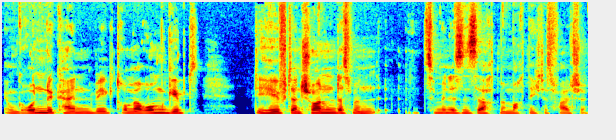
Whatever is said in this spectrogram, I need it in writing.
im Grunde keinen Weg drumherum gibt, die hilft dann schon, dass man zumindest sagt, man macht nicht das Falsche.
